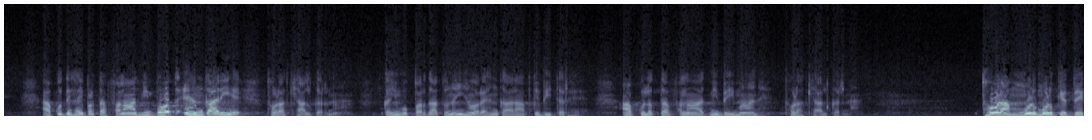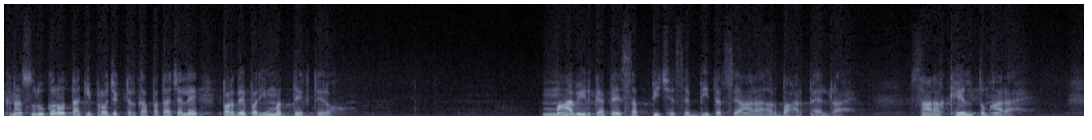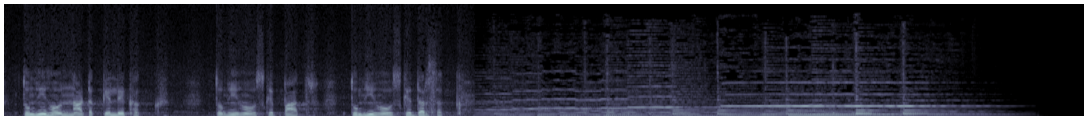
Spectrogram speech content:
आपको दिखाई पड़ता, फला आदमी बहुत अहंकारी है। थोड़ा ख्याल करना, कहीं वो पर्दा तो नहीं है और अहंकार आपके भीतर है। आपको लगता फला आदमी बेईमान है, थोड़ा ख्याल करना। थोड़ा मुड़ मुड़ के देखना शुरू करो ताकि प्रोजेक्टर का पता चले, पर्दे पर ही मत देखते रहो। महावीर कहते हैं, सब पीछे से भीतर से आ रहा है और बाहर फैल रहा है। सारा खेल तुम्हारा है। तुम ही हो नाटक के लेखक। तुम ही हो उसके पात्र तुम ही हो उसके दर्शक।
